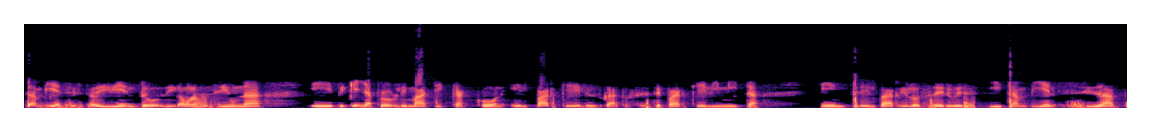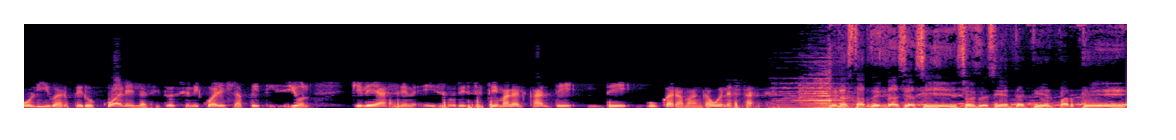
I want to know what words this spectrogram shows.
también se está viviendo, digamos así, una eh, pequeña problemática con el Parque de los Gatos. Este parque limita entre el barrio Los Héroes y también Ciudad Bolívar. Pero ¿cuál es la situación y cuál es la petición que le hacen eh, sobre este tema al alcalde de Bucaramanga. Buenas tardes. Buenas tardes, gracias. Sí, soy residente aquí del parque,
